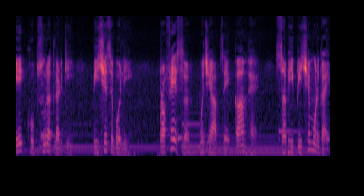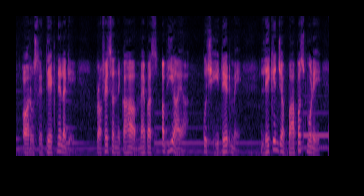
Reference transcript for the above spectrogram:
एक खूबसूरत लड़की पीछे से बोली, प्रोफेसर, मुझे आपसे एक काम है। सभी पीछे मुड़ गए और उसे देखने लगे। प्रोफेसर ने कहा, मैं बस अभी आया। कुछ ही देर में। लेकिन जब वापस मुड़े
